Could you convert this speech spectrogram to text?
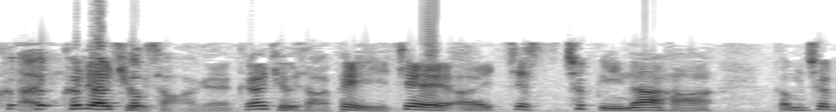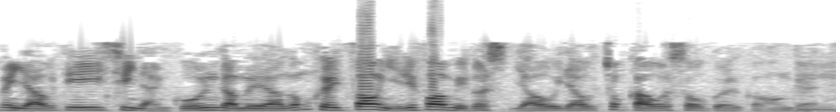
佢佢佢哋有調查嘅，佢有調查，譬如即係誒，即係出邊啦吓，咁出邊有啲線人館咁樣樣，咁佢當然呢方面嘅有有足夠嘅數據講嘅。嗯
